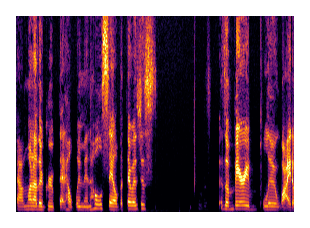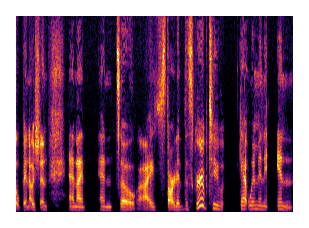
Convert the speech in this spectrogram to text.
found one other group that helped women wholesale but there was just it was a very blue wide open ocean and I and so I started this group to get women in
